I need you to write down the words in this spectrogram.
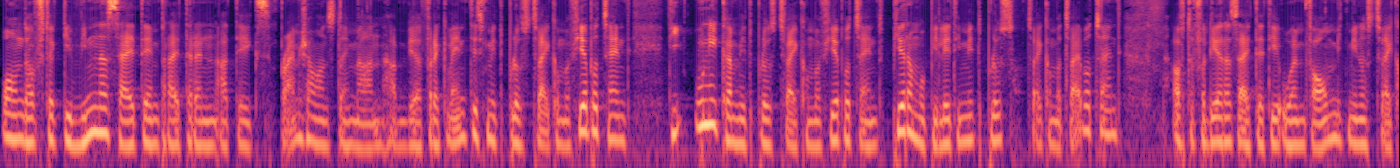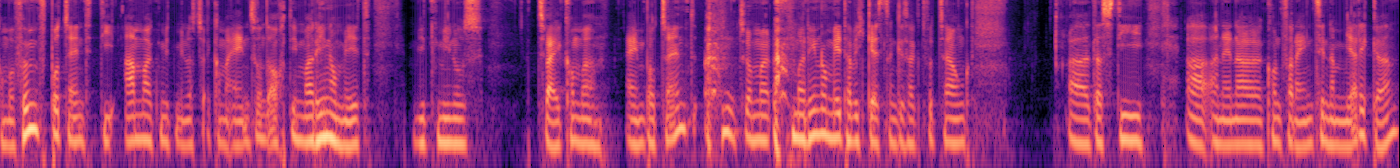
Und auf der Gewinnerseite im breiteren ATX Prime schauen wir uns da immer an, haben wir Frequentis mit plus 2,4%, die Unica mit plus 2,4%, Pira Mobility mit plus 2,2%, auf der Verliererseite die OMV mit minus 2,5%, die AMAG mit minus 2,1% und auch die Marinomed mit minus 2,1%. Zur Marinomed habe ich gestern gesagt, Verzeihung, äh, dass die äh, an einer Konferenz in Amerika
